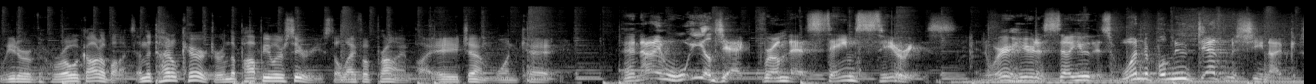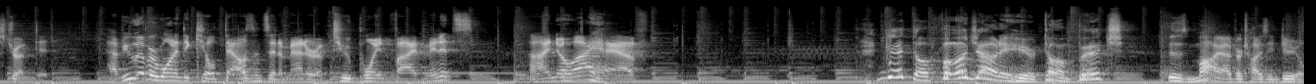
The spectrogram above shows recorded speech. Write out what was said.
leader of the heroic Autobots and the title character in the popular series The Life of Prime by AHM 1K. And I'm Wheeljack from that same series. And we're here to sell you this wonderful new death machine I've constructed. Have you ever wanted to kill thousands in a matter of 2.5 minutes? I know I have. Get the fudge out of here, dumb bitch! This is my advertising deal.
